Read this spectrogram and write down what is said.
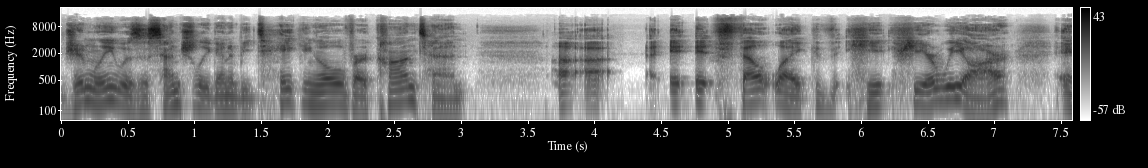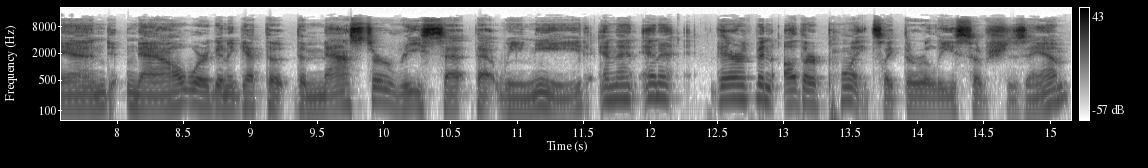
Jim Lee was essentially going to be taking over content? Uh, it, it felt like he, here we are, and now we're going to get the, the master reset that we need. And then, and it, there have been other points like the release of Shazam,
